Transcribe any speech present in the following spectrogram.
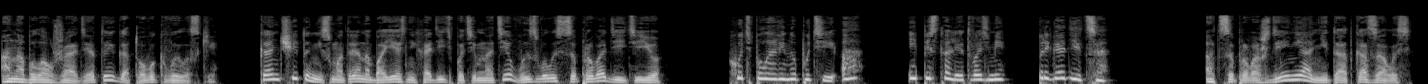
Она была уже одета и готова к вылазке. Кончита, несмотря на боязнь ходить по темноте, вызвалась сопроводить ее — Хоть половину пути, а? И пистолет возьми, пригодится». От сопровождения Анита отказалась,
